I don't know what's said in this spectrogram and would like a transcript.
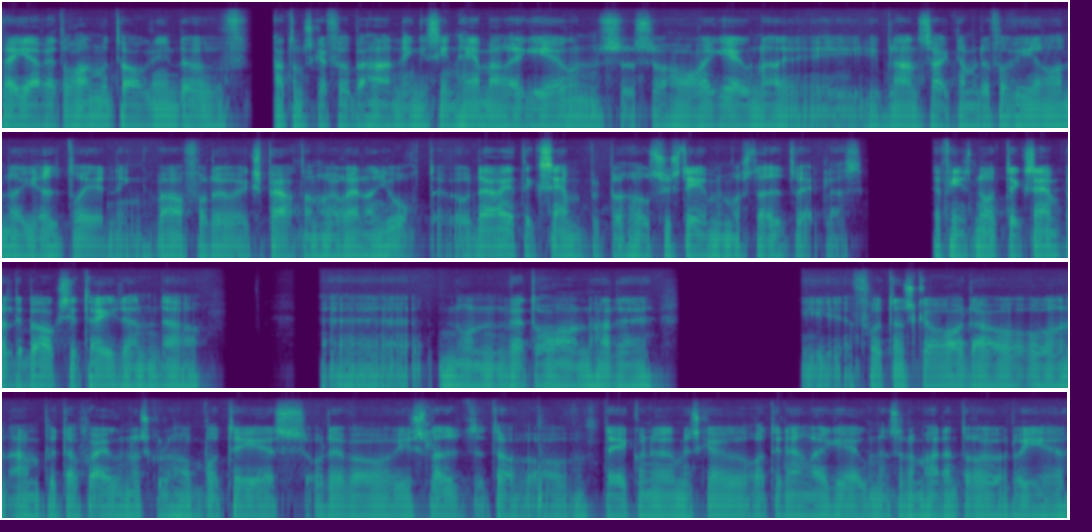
via veteranmottagningen då, att de ska få behandling i sin hemmaregion så, så har regionerna ibland sagt att då får vi göra en ny utredning. Varför då? Experten har ju redan gjort det. Och där är ett exempel på hur systemen måste utvecklas. Det finns något exempel tillbaks i tiden där eh, någon veteran hade fått en skada och, en amputation och skulle ha en protes och det var i slutet av, av det ekonomiska året i den regionen så de hade inte råd att ge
